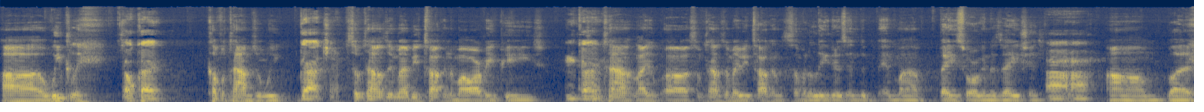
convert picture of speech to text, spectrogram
Uh, weekly, Okay. a couple times a week. Gotcha. Sometimes they might be talking to my RVPs. Okay. Sometimes, like uh, sometimes I may be talking to some of the leaders in the in my base organization. Uh huh. Um, but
